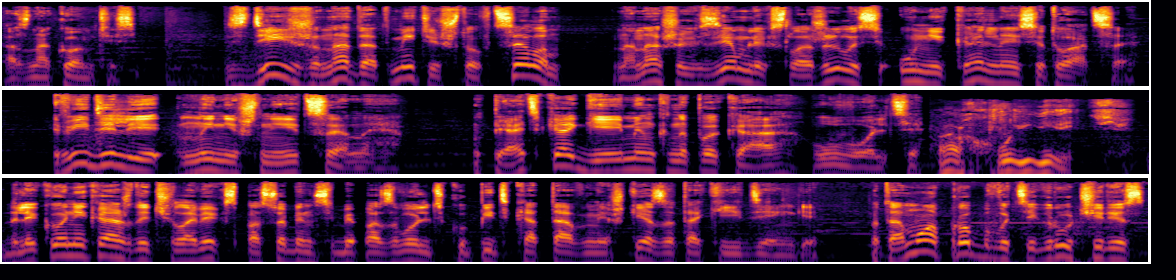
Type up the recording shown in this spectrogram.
ознакомьтесь. Здесь же надо отметить, что в целом на наших землях сложилась уникальная ситуация. Видели нынешние цены? 5К гейминг на ПК, увольте. Охуеть. Далеко не каждый человек способен себе позволить купить кота в мешке за такие деньги. Потому опробовать игру через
